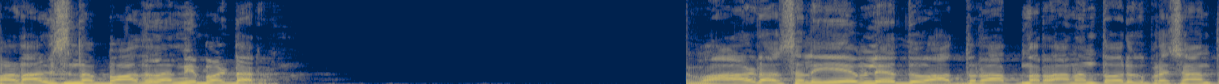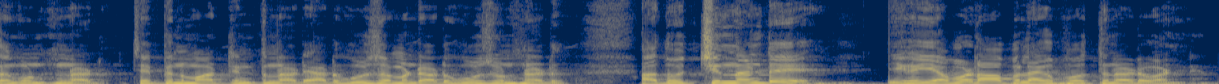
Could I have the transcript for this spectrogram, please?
పడాల్సిన బాధలన్నీ పడ్డారు. వాడు అసలు ఏం లేదు ఆ దురాత్మ రానంత వరకు ప్రశాంతంగా ఉంటున్నాడు. చెప్పిన మాట వింటున్నాడు. ఆడు కూర్చోమంటే ఆడు కూర్చుంటున్నాడు అది వచ్చిందంటే ఇక ఎవడు ఆపలేకపోతున్నాడు వాడిని?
